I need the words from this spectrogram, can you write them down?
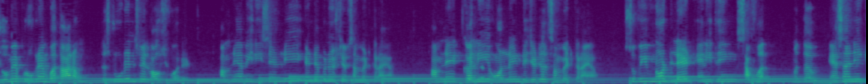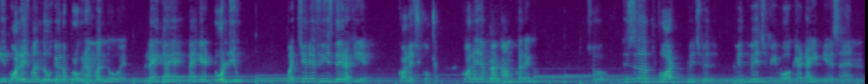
जो मैं प्रोग्राम बता रहा हूँ the students will vouch for it. हमने अभी recently entrepreneurship summit कराया हमने कल ही ऑनलाइन डिजिटल सबमिट कराया so we not let anything suffer मतलब ऐसा नहीं कि कॉलेज बंद हो गया तो प्रोग्राम बंद हो गए। Like I like I told you बच्चे ने फ़ीस दे रखी है कॉलेज को। कॉलेज अपना काम करेगा। So this is a thought which with with which we work at I T S and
